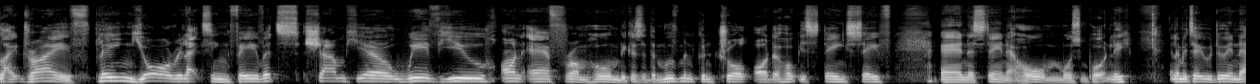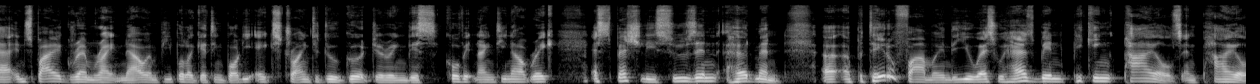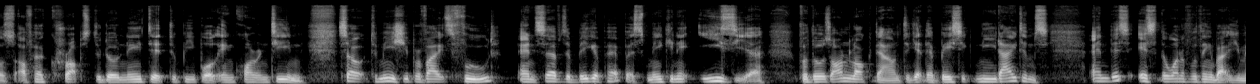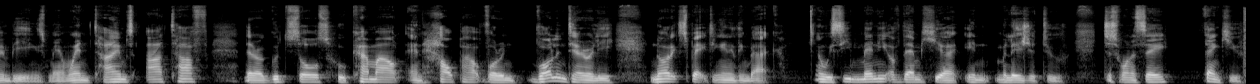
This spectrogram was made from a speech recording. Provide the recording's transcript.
Lite Drive, playing your relaxing favorites. Sham here with you on air from home because of the movement control order. Hope you're staying safe and staying at home, most importantly. And let me tell you, we're doing uh, Inspiregram right now, and people are getting body aches trying to do good during this COVID 19 outbreak, especially Susan Herdman, a potato farmer in the US who has been picking piles and piles of her crops to donate it to people in quarantine. So to me, she provides food and serves a bigger purpose, making it easier for those on lockdown to get their basic need items. And this is the wonderful thing about human beings, man. When times are tough, there are good souls who come out and help out voluntarily, not expecting anything back. And we see many of them here in Malaysia too. Just want to say thank you.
